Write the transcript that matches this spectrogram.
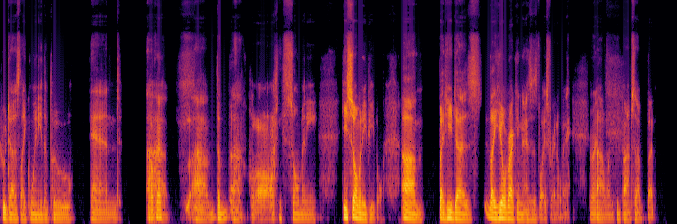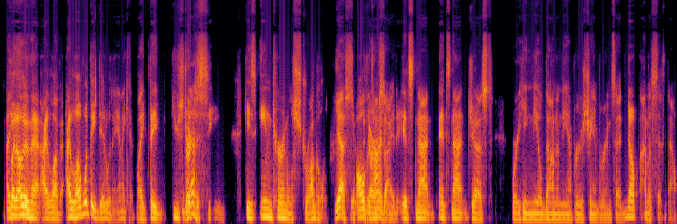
who does like winnie the pooh and Okay. uh, uh the uh, oh, he's so many he's so many people um but he does like you'll recognize his voice right away Right. uh, when he pops up but I but other than that, I love it. I love what they did with Anakin. Like they, you start to see his internal struggle yes, all the, dark time. side. It's not. It's not just where he kneeled down in the Emperor's chamber and said, "Nope, I'm a Sith now."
